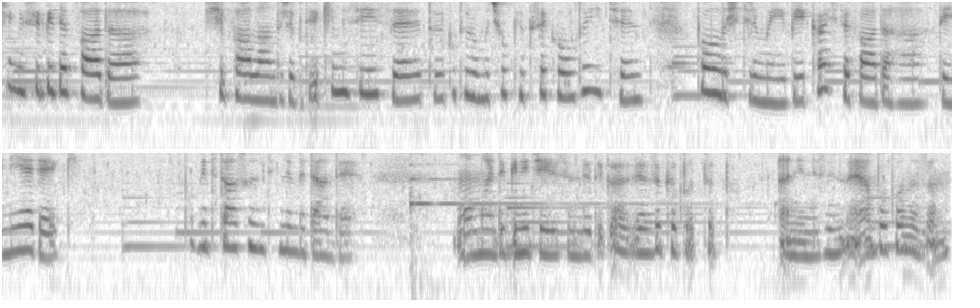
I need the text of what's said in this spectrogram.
Kimisi bir defada şifalandırabilir. Kimisi ise duygu durumu çok yüksek olduğu için bu alıştırmayı birkaç defa daha deneyerek bu meditasyonu dinlemeden de normalde gün içerisinde de gözlerinizi kapatıp annenizin veya babanızın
